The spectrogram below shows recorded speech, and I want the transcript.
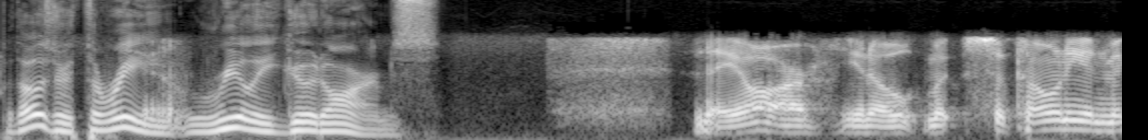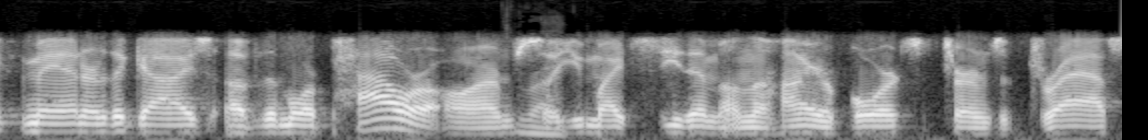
But those are three yeah. really good arms. They are. You know, Cecconi and McMahon are the guys of the more power arms, right. so you might see them on the higher boards in terms of drafts.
